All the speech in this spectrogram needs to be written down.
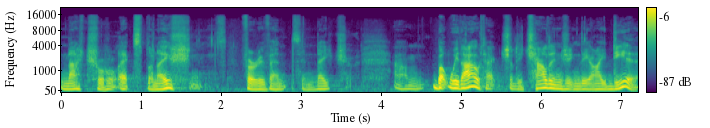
natural explanations for events in nature, um, but without actually challenging the idea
